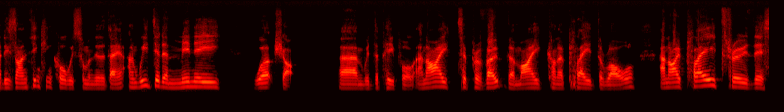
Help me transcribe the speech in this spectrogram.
A design thinking call with someone the other day, and we did a mini workshop um, with the people, and I to provoke them, I kind of played the role, and I played through this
